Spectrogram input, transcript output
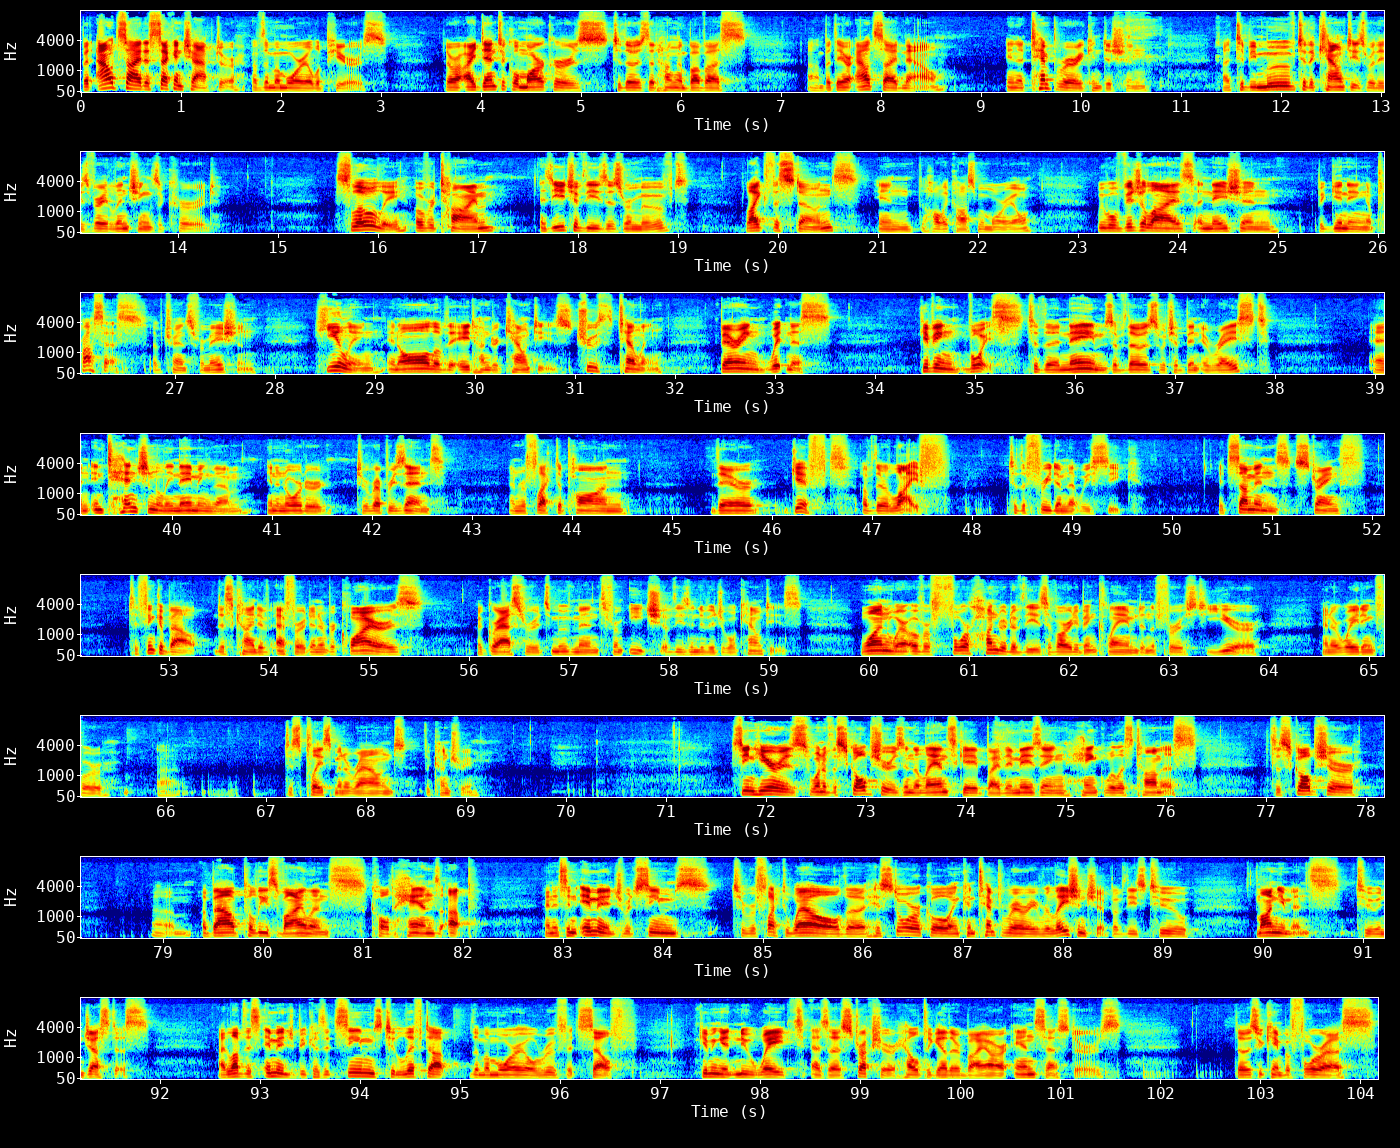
But outside a second chapter of the memorial appears. There are identical markers to those that hung above us um, but they are outside now in a temporary condition uh, to be moved to the counties where these very lynchings occurred. Slowly, over time, as each of these is removed, like the stones in the Holocaust Memorial, we will visualize a nation beginning a process of transformation, healing in all of the 800 counties, truth telling, bearing witness giving voice to the names of those which have been erased, and intentionally naming them in an order to represent and reflect upon their gift of their life to the freedom that we seek. It summons strength to think about this kind of effort, and it requires a grassroots movement from each of these individual counties. One where over 400 of these have already been claimed in the first year and are waiting for uh, displacement around the country. Seen here is one of the sculptures in the landscape by the amazing Hank Willis Thomas. It's a sculpture um, about police violence called Hands Up. And it's an image which seems to reflect well the historical and contemporary relationship of these two monuments to injustice. I love this image because it seems to lift up the memorial roof itself, giving it new weight as a structure held together by our ancestors, those who came before us,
